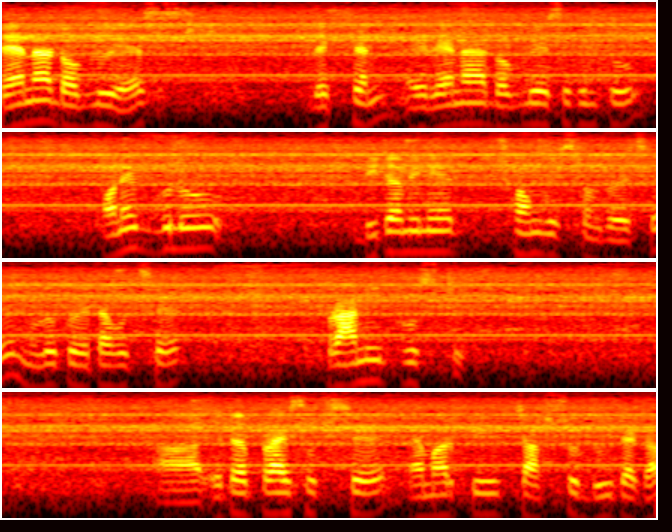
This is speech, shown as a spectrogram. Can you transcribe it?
রেনা ডব্লিউএস। দেখছেন, এই রেনা ডব্লিউএস কিন্তু অনেকগুলো ভিটামিনের সংমিশ্রণ রয়েছে। মূলত এটা হচ্ছে প্রাণী পুষ্টি। আর এটার প্রাইস হচ্ছে এমআরপি চারশো দুই টাকা,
